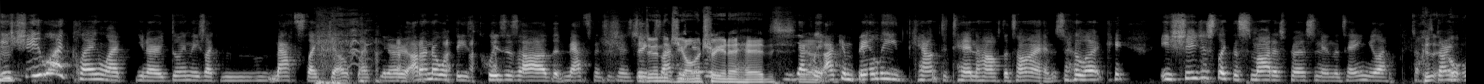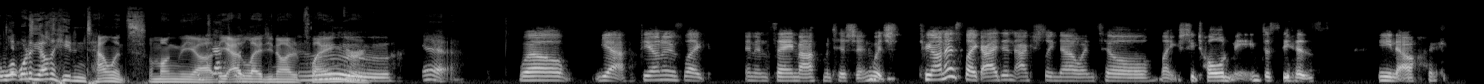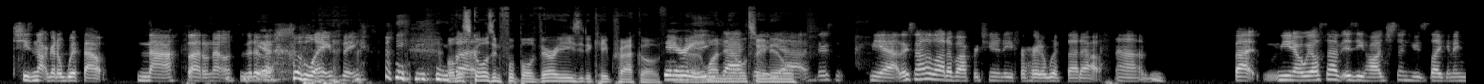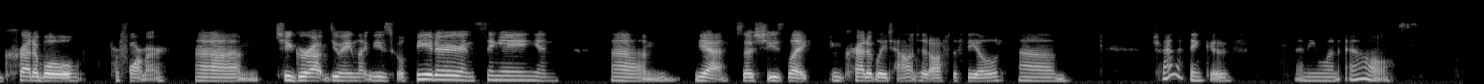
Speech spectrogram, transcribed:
Is she like playing like you know doing these like maths like joke like you know I don't know what these quizzes are that mathematicians do. She's doing 'cause the I geometry barely- in her head. Exactly. Yeah. I can barely count to 10 half the time. So, like, is she just like the smartest person in the team? You're like, "Oh, Because don't uh, what, what are the other hidden talents among the uh, Exactly. the Adelaide United playing group? Ooh. started." Yeah. Well, yeah, Fiona is like an insane mathematician, which to be honest, like I didn't actually know until like she told me just because, you know, she's not going to whip out math. I don't know. It's a bit Yeah. of a lame thing. Well, the scores in football are very easy to keep track of. Very, one 0 exactly, two 0 Yeah, there's yeah, there's not a lot of opportunity for her to whip that out. Um, but you know, we also have Izzy Hodgson, who's like an incredible performer. Um, she grew up doing like musical theater and singing, and um, yeah, so she's like incredibly talented off the field. Um, trying to think of anyone else.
